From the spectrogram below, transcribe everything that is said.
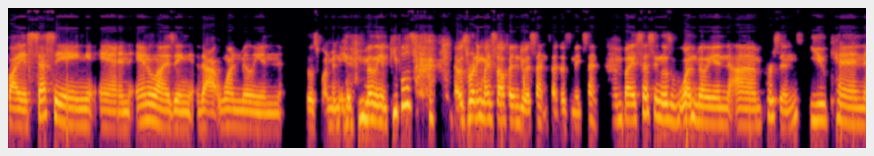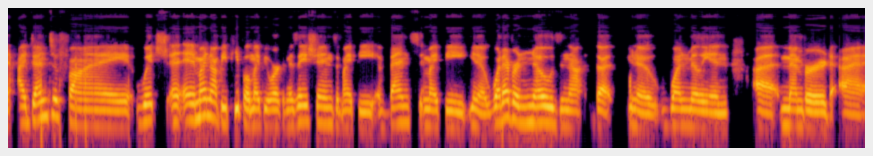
by assessing and analyzing that 1 million those 1 million, peoples. I was running myself into a sentence that doesn't make sense. And by assessing those 1 million um, persons, you can identify which, and it might not be people, it might be organizations, it might be events, it might be, you know, whatever nodes in that, that you know, 1 million uh, membered uh,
